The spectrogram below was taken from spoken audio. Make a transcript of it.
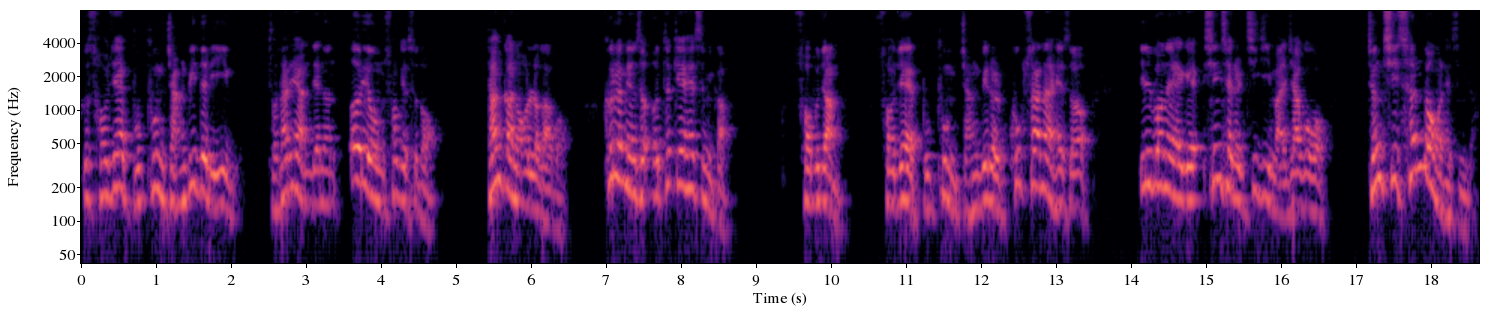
그 소재, 부품, 장비들이 조달이 안 되는 어려움 속에서도 단가는 올라가고 그러면서 어떻게 했습니까? 소부장, 소재, 부품, 장비를 국산화해서 일본에게 신세를 지지 말자고 정치 선동을 했습니다.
